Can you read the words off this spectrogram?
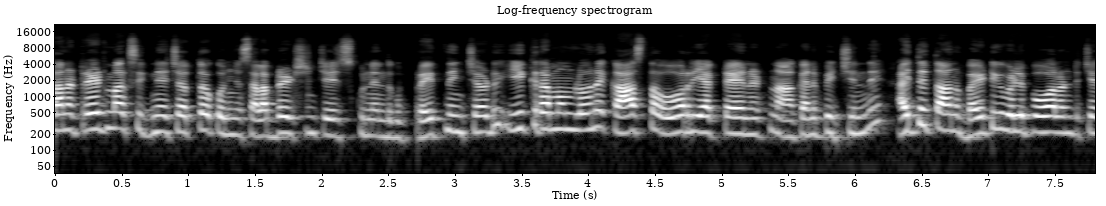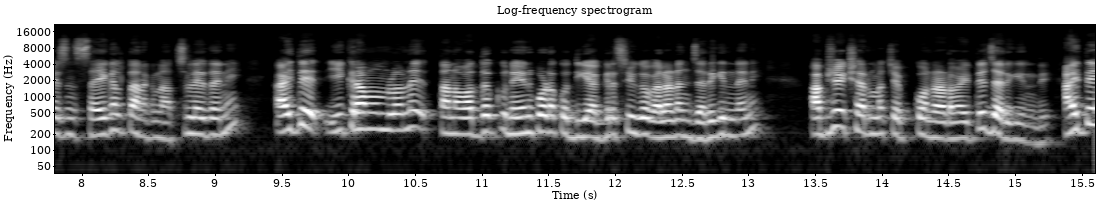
తన ట్రేడ్ మార్క్ సిగ్నేచర్తో కొంచెం సెలబ్రేషన్ చేసుకునేందుకు ప్రయత్నించాడు. ఈ క్రమంలోనే కాస్త ఓవర్ రియాక్ట్ అయినట్టు నాకు అనిపించింది. అయితే తాను బయటికి వెళ్ళిపోవాలంటే చేసిన సైకిల్ తనకు నచ్చలేదని. అయితే ఈ క్రమంలోనే తన వద్దకు నేను కూడా కొద్దిగా అగ్రెసివ్గా వెళ్ళడం జరిగిందని అభిషేక్ శర్మ చెప్పుకొని రావడం అయితే జరిగింది అయితే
